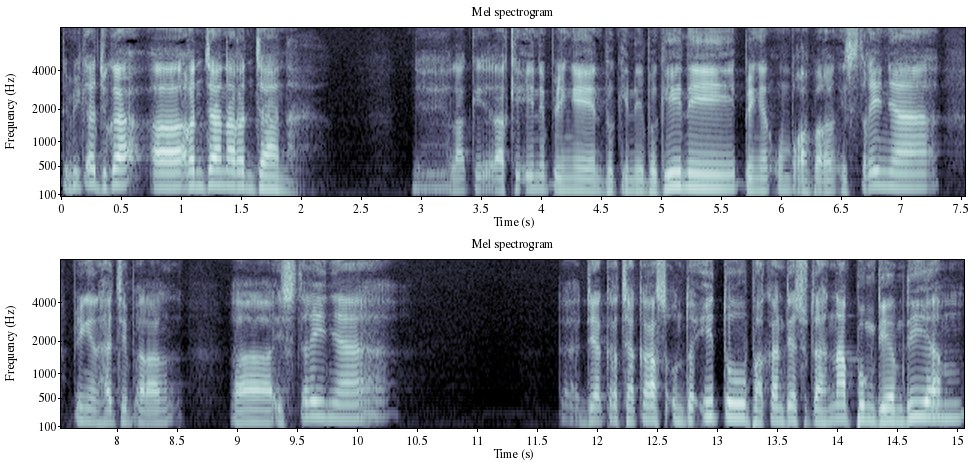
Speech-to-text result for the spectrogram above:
Demikian juga uh, rencana-rencana. Laki-laki ini pingin begini-begini, pingin umrah bareng istrinya, pingin haji bareng uh, istrinya. Dia kerja keras untuk itu, bahkan dia sudah nabung diam-diam.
